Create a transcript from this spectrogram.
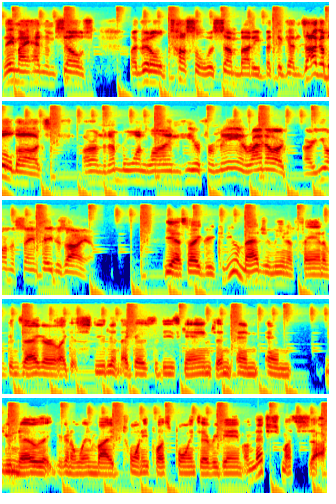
they might have themselves a good old tussle with somebody. But the Gonzaga Bulldogs are on the number one line here for me. And Rhino, are, are you on the same page as I am? Yes, I agree. Could you imagine being a fan of Gonzaga or like a student that goes to these games and and and you know that you're going to win by 20 plus points every game? I mean, that just must suck.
